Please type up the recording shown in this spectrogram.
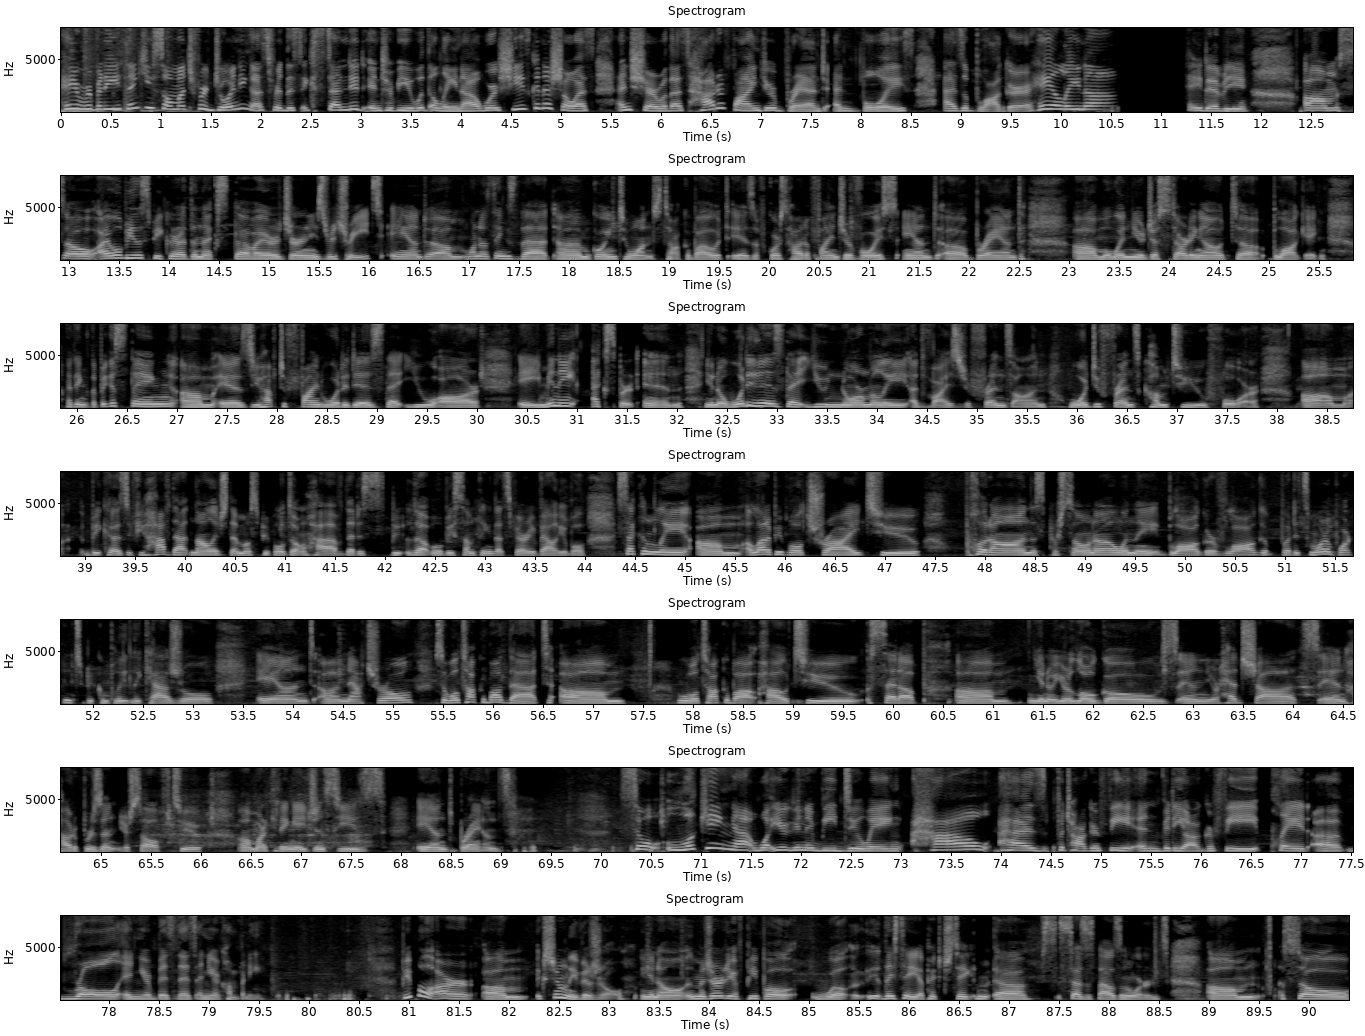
Hey, everybody. Thank you so much for joining us for this extended interview with Elena, where she's going to show us and share with us how to find your brand and voice as a blogger. Hey, Elena. Hey, Debbie. Um, so I will be the speaker at the next uh, Journeys retreat. And um, one of the things that I'm going to want to talk about is, of course, how to find your voice and uh, brand um, when you're just starting out uh, blogging. I think the biggest thing um, is you have to find what it is that you are a mini expert in. You know, what it is that you normally advise your friends on. What do friends come to you for? Um, because if you have that knowledge that most people don't, don't have that is that will be something that's very valuable. Secondly, um, a lot of people try to put on this persona when they blog or vlog, but it's more important to be completely casual and uh, natural. So we'll talk about that. Um, we'll talk about how to set up, um, you know, your logos and your headshots and how to present yourself to uh, marketing agencies and brands. So, looking at what you're going to be doing, how has photography and videography played a role in your business and your company? people are um, extremely visual. You know, the majority of people will. They say a picture take, uh, says a thousand words. Um, so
